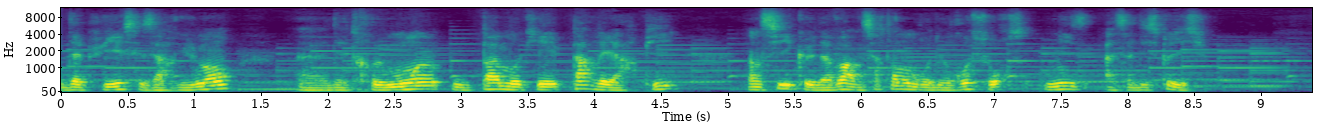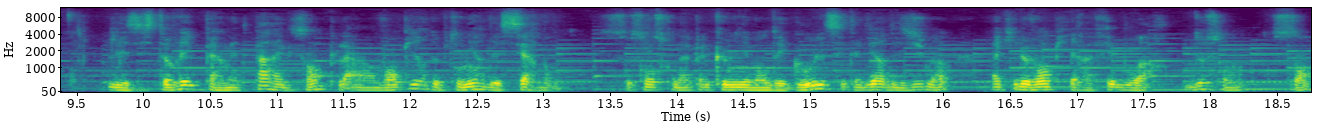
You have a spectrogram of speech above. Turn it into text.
d'appuyer ses arguments, euh, d'être moins ou pas moqué par les harpies, ainsi que d'avoir un certain nombre de ressources mises à sa disposition. Les historiques permettent par exemple à un vampire d'obtenir des servants, ce sont ce qu'on appelle communément des ghouls, c'est-à-dire des humains à qui le vampire a fait boire de son sang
